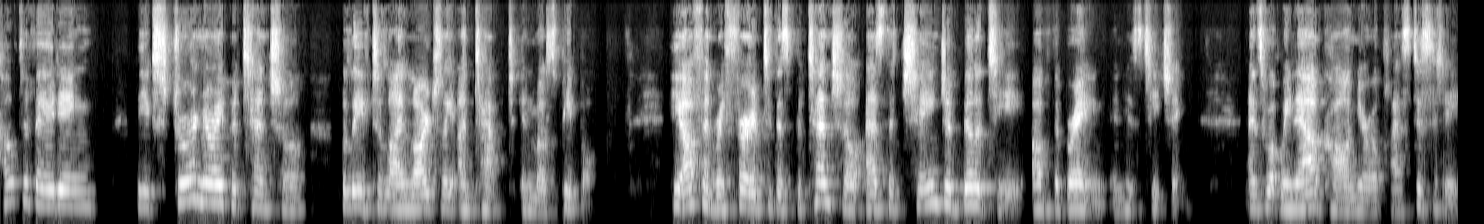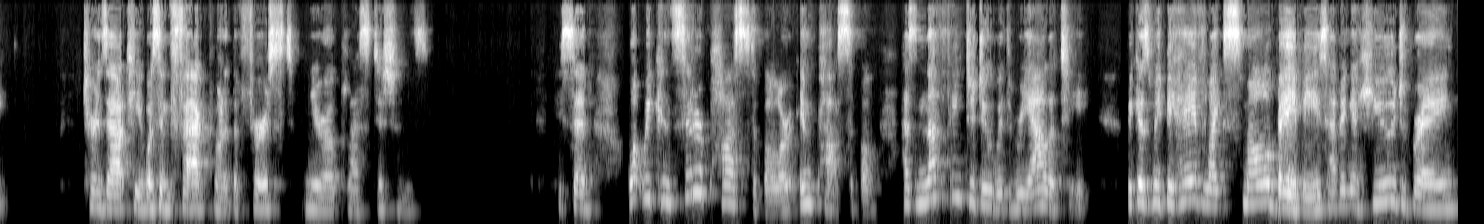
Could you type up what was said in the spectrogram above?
cultivating the extraordinary potential believed to lie largely untapped in most people. He often referred to this potential as the changeability of the brain in his teaching, and it's what we now call neuroplasticity. Turns out he was in fact one of the first neuroplasticians. He said, what we consider possible or impossible has nothing to do with reality because we behave like small babies having a huge brain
